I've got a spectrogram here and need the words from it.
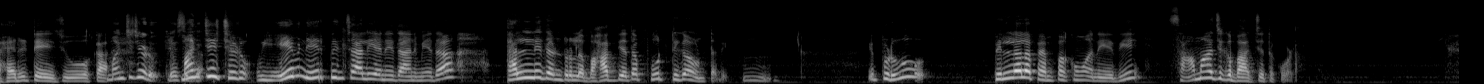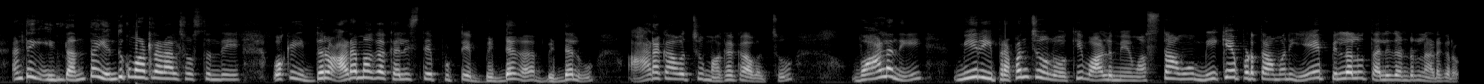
హెరిటేజు ఒక మంచి చెడు. మంచి చెడు ఏమి నేర్పించాలి అనే దాని మీద తల్లిదండ్రుల బాధ్యత పూర్తిగా ఉంటుంది. ఇప్పుడు పిల్లల పెంపకం అనేది సామాజిక బాధ్యత కూడా. అంటే ఇదంతా ఎందుకు మాట్లాడాల్సి వస్తుంది? ఒక ఇద్దరు ఆడమగ కలిస్తే పుట్టే బిడ్డగా బిడ్డలు ఆడ కావచ్చు మగ కావచ్చు వాళ్ళని మీరు ఈ ప్రపంచంలోకి వాళ్ళు మేము వస్తాము మీకే పుడతామని ఏ పిల్లలు తల్లిదండ్రులను అడగరు.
